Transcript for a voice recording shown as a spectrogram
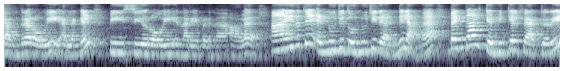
ചന്ദ്ര റോയി അല്ലെങ്കിൽ പി സി റോയി എന്നറിയപ്പെടുന്ന ആൾ. ആയിരത്തി എണ്ണൂറ്റി തൊണ്ണൂറ്റി രണ്ടിലാണ് ബംഗാൾ കെമിക്കൽ ഫാക്ടറി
